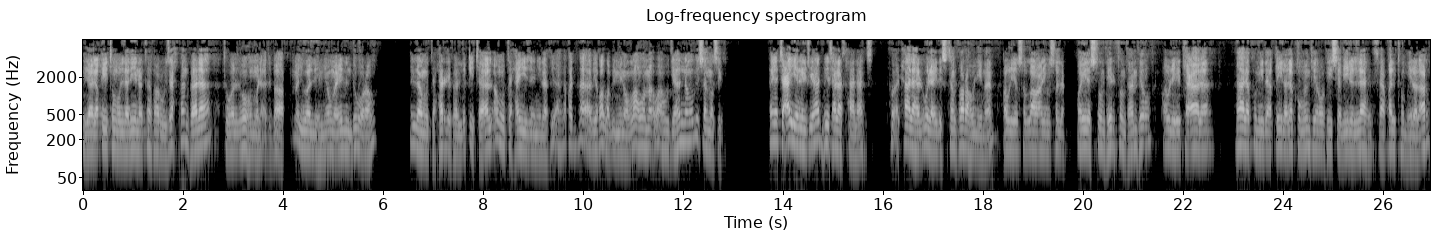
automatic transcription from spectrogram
إذا لقيتم الذين كفروا زحفا فلا تولوهم الأدبار. من يولهم يومئذ دبره إلا متحرفا لقتال أو متحيزا إلى فئة فقد باء بغضب من الله ومأواه جهنم وبئس المصير. فيتعين الجهاد في ثلاث حالات. الحالة الأولى إذا استنفره الإمام قوله صلى الله عليه وسلم وإذا استنفرتم فانفروا. قوله تعالى ما لكم إذا قيل لكم انفروا في سبيل الله ثاقلتم إلى الأرض.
